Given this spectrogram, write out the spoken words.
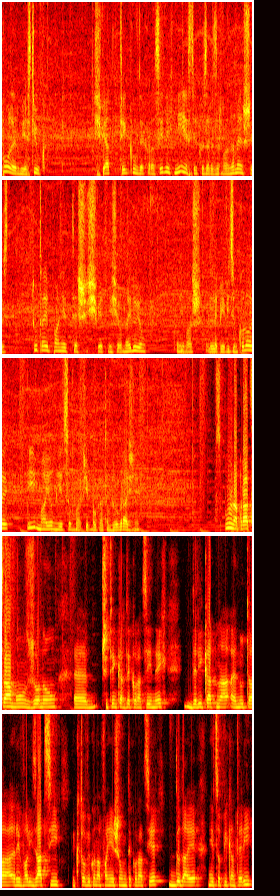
poleruje stiuk. Świat tynków dekoracyjnych nie jest tylko zarezerwowany na mężczyzn. Tutaj panie też świetnie się odnajdują, ponieważ lepiej widzą kolory i mają nieco bardziej bogatą wyobraźnię. Wspólna praca mąż z żoną e, przy tynkach dekoracyjnych, delikatna e, nuta rywalizacji, kto wykona fajniejszą dekorację, dodaje nieco pikanterii,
